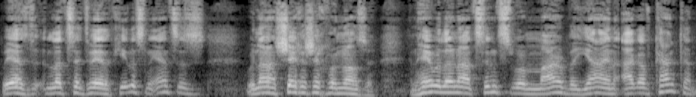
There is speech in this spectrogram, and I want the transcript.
we ask, let's say Tvei Akilas, and the answer is, we learn Sheikh Sheikh from Nazir. And here we learn out since we're Marba Yain Agav Kankan.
